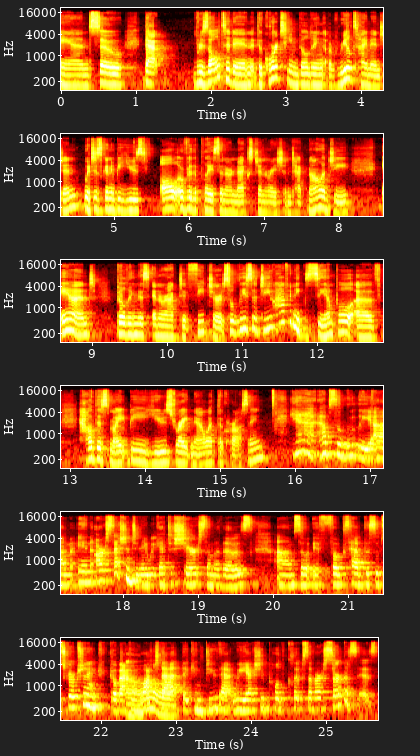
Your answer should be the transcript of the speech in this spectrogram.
and so that resulted in the core team building a real time engine, which is going to be used all over the place in our next generation technology, and building this interactive feature. So, Lisa, do you have an example of how this might be used right now at the crossing? Yeah, absolutely. Um, in our session today, we got to share some of those. Um, so, if folks have the subscription and go back and oh. watch that, they can do that. We actually pulled clips of our services.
